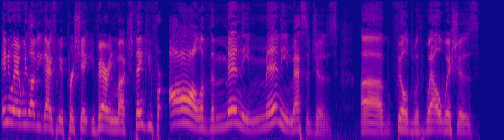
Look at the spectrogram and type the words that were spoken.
Anyway, we love you guys. We appreciate you very much. Thank you for all of the many, many messages uh, filled with well wishes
